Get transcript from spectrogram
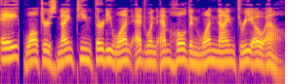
A. Walters 1931 Edwin M. Holden 1930 L.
